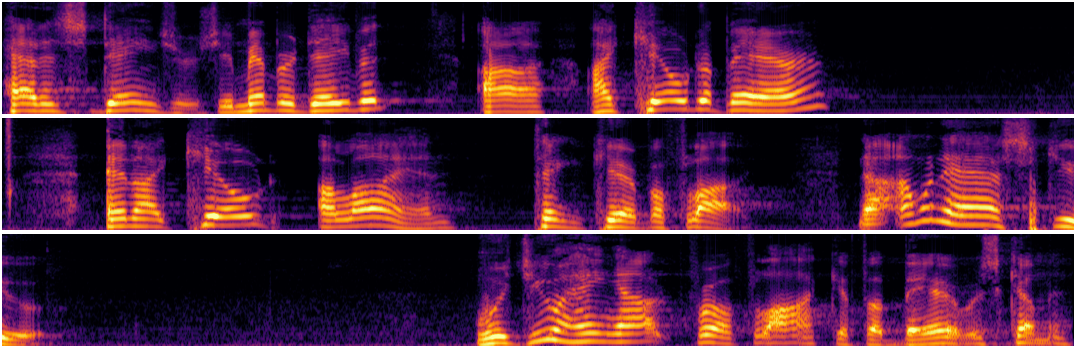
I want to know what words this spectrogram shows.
had its dangers. You remember David? Uh, I killed a bear and I killed a lion taking care of a flock. Now, I want to ask you would you hang out for a flock if a bear was coming?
